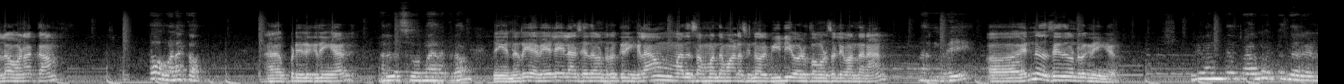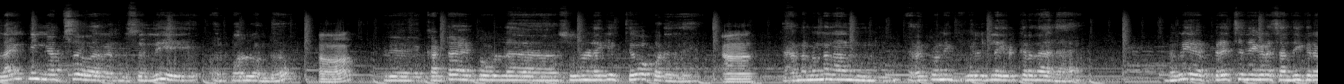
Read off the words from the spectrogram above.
ஹலோ வணக்கம். ஓ வணக்கம். எப்படி இருக்கிறீங்க? நல்ல சுகமாக இருக்கிறோம். நீங்கள் நிறைய வேலையெல்லாம் செய்து கொண்டு இருக்கிறீங்களா அது சம்பந்தமான சின்ன ஒரு வீடியோ எடுப்போம்னு சொல்லி வந்தேன் நான். நன்றி. என்ன செய்து கொண்டு இருக்கிறீங்க இது வந்து இப்ப இந்த லைட்னிங் அப்சர்வர் சொல்லி ஒரு பொருள் உண்டு. இது கட்டாயம் இப்போ உள்ள சூழ்நிலைக்கு தேவைப்படுது. காரணம் என்ன நான் எலக்ட்ரானிக் ஃபீல்டில் இருக்கிறதால நிறைய பிரச்சனைகளை சந்திக்கிற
